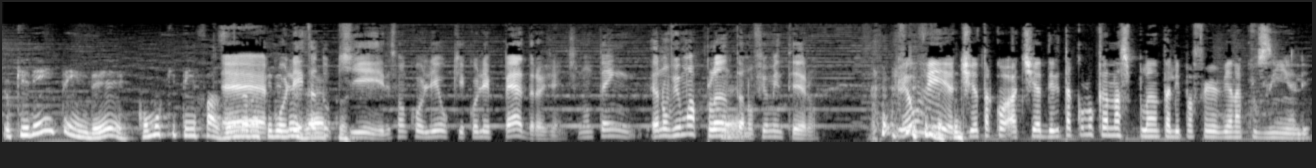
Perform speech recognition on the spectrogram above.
Eu queria entender como que tem fazenda é naquele colheita deserto. do que? Eles vão colher o que? Colher pedra, gente. Não tem, eu não vi uma planta É. no filme inteiro. Eu vi, a tia, tá, a tia dele tá colocando as plantas ali pra ferver na cozinha ali.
